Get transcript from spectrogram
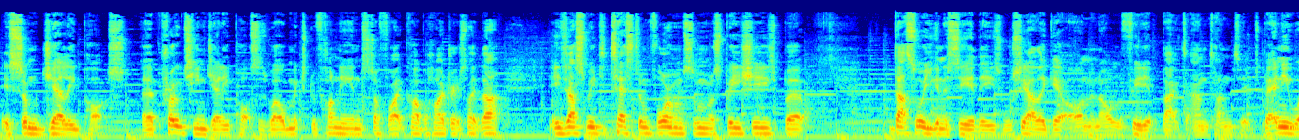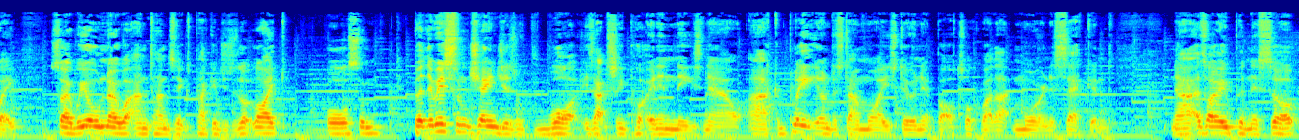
it's some jelly pots, uh, protein jelly pots as well, mixed with honey and stuff like carbohydrates like that. He's asked me to test them for him on some of my species, but that's all you're going to see of these. We'll see how they get on and I'll feed it back to Ant Antics. But anyway, so we all know what Ant Antics packages look like. Awesome. But there is some changes of what is actually putting in these now. I completely understand why he's doing it, but I'll talk about that more in a second. Now, as I open this up,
